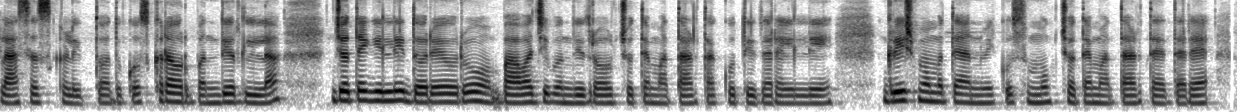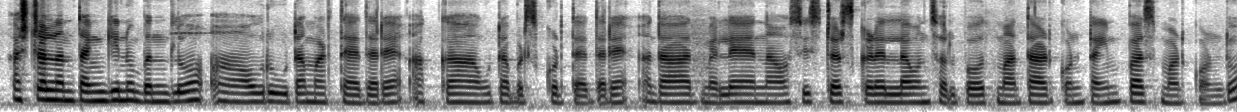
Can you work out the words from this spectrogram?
ಕ್ಲಾಸಸ್ಗಳಿತ್ತು ಅದಕ್ಕೋಸ್ಕರ ಅವ್ರು ಬಂದಿರಲಿಲ್ಲ. ಜೊತೆಗೆ ಇಲ್ಲಿ ದೊರೆಯವರು ಬಾವಾಜಿ ಬಂದಿದ್ರು. ಅವ್ರ ಜೊತೆ ಮಾತಾಡ್ತಾ ಕೂತಿದ್ದಾರೆ. ಇಲ್ಲಿ ಗ್ರೀಷ್ಮ ಮತ್ತು ಅನ್ವಿಕು ಸುಮುಕ್ ಜೊತೆ ಮಾತಾಡ್ತಾ ಇದ್ದಾರೆ. ಅಷ್ಟರಲ್ಲಿ ನನ್ನ ತಂಗಿನೂ ಬಂದ್ಲು. ಅವರು ಊಟ ಮಾಡ್ತಾ ಇದ್ದಾರೆ. ಅಕ್ಕ ಊಟ ಬಡಿಸ್ಕೊಡ್ತಾ ಇದ್ದಾರೆ. ಅದಾದಮೇಲೆ ನಾವು ಸಿಸ್ಟರ್ಸ್ಗಳೆಲ್ಲ ಒಂದು ಸ್ವಲ್ಪ ಹೊತ್ತು ಮಾತಾಡ್ಕೊಂಡು ಟೈಮ್ ಪಾಸ್ ಮಾಡಿಕೊಂಡು,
